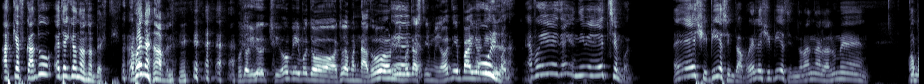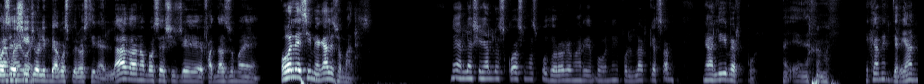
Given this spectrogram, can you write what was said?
Αρκεύκαν του, ετεκιώναν τον παίχτη. Αυτό είναι ένα πνεύμα. Που το YouTube, ή που το τούτο που να δουν, ή Ε, που τα στιγμιότυπα, ή Ούλα. οτιδήποτε. Αφού ε, ε, είναι έτσι εμπον. Ε, Έχει πίεση το Αποέλ, έχει πίεση. Τώρα να λαλούμε. την Όπως έχει πραγματικότητα. και ο Ολυμπιακός Πυρό στην Ελλάδα, όπως έχει και φαντάζομαι. Όλες οι μεγάλες ομάδες. Ναι, αλλά έχει άλλος κόσμος που θεωρώ ρε Μαρία που είναι πολλά πιο σαν μια Λίβερπουλ. Ε, Είχαμε 30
